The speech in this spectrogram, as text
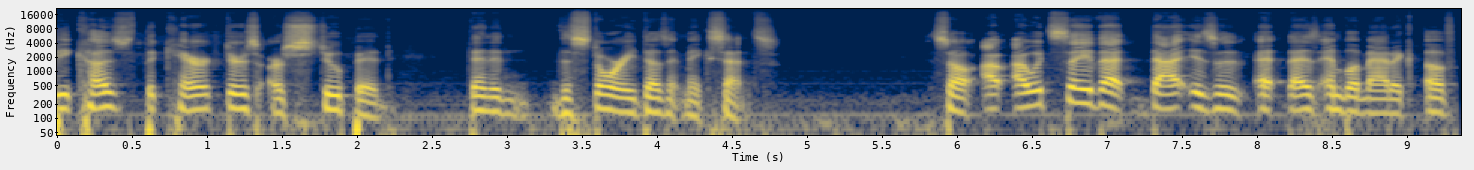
because the characters are stupid, then the story doesn't make sense. So I, I would say that that is a that is emblematic of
